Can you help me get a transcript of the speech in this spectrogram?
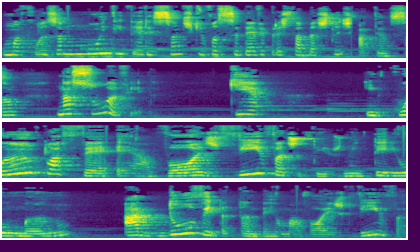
uma coisa muito interessante que você deve prestar bastante atenção na sua vida, que é enquanto a fé é a voz viva de Deus no interior humano, a dúvida também é uma voz viva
